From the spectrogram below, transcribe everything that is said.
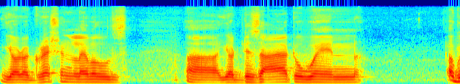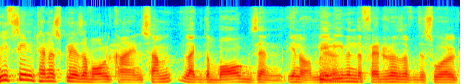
your aggression levels, uh, your desire to win. Uh, we've seen tennis players of all kinds, some like the Borgs and, you know, maybe yeah. even the Federers of this world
